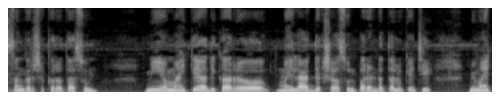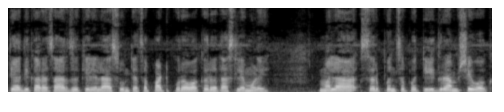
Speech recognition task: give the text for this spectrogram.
संघर्ष करत असून. मी माहिती अधिकार महिला अध्यक्ष असून परंडा तालुक्याची मी माहिती अधिकाराचा अर्ज केलेला असून त्याचा पाठपुरावा करत असल्यामुळे मला सरपंचपती ग्रामसेवक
